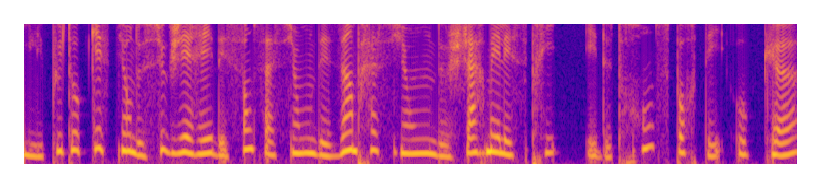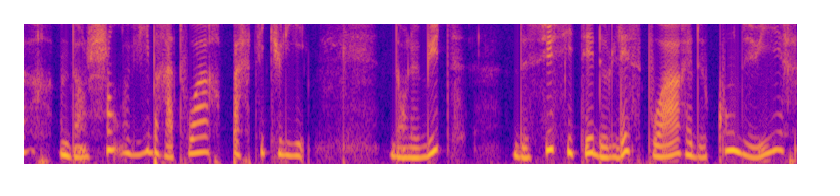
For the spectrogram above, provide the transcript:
Il est plutôt question de suggérer des sensations, des impressions, de charmer l'esprit et de transporter au cœur d'un champ vibratoire particulier, dans le but de susciter de l'espoir et de conduire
